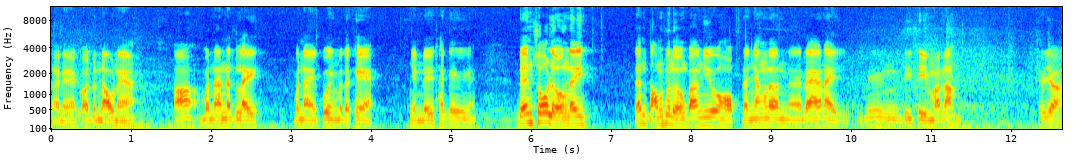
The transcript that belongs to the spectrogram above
Đây nè coi trên đầu nè. Đó bên này Nestle bên này của beta khe nhìn đi thấy cái đếm số lượng đi. Đếm tổng số lượng bao nhiêu hộp là nhân lên à, ra cái này. Đi, đi tìm mệt lắm. Hiểu chưa?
